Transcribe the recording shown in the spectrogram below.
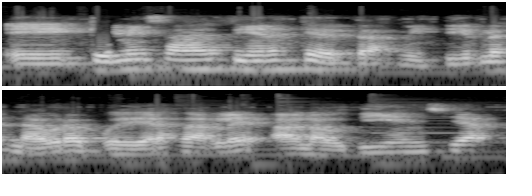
Eh, ¿Qué mensajes tienes que transmitirles, Laura, pudieras darle a la audiencia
